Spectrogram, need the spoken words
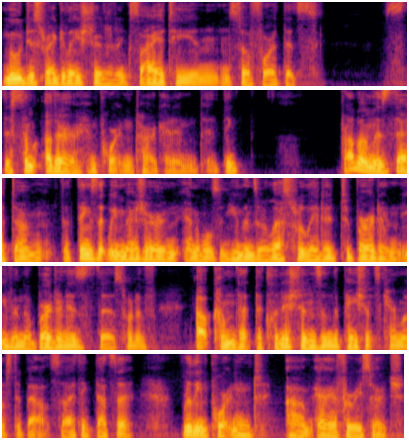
mood dysregulation and anxiety and, and so forth. That's there's some other important target, and I think problem is that um, the things that we measure in animals and humans are less related to burden, even though burden is the sort of outcome that the clinicians and the patients care most about. So I think that's a really important um, area for research.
